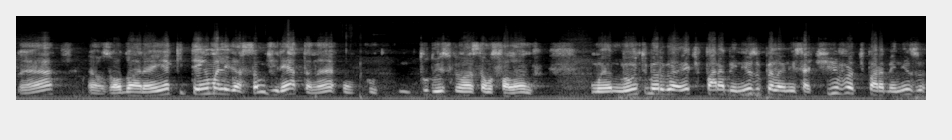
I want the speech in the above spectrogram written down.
né? É Oswaldo Aranha que tem uma ligação direta, né, com, com, tudo isso que nós estamos falando. Muito me orgulharia, te parabenizo pela iniciativa, te parabenizo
